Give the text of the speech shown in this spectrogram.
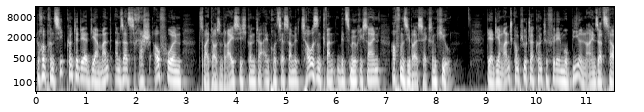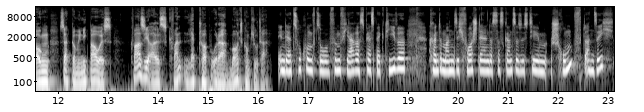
Doch im Prinzip könnte der Diamantansatz rasch aufholen. 2030 könnte ein Prozessor mit 1000 Quantenbits möglich sein, hoffen sie bei Saxon-Q. Der Diamantcomputer könnte für den mobilen Einsatz taugen, sagt Dominik Baues quasi als Quantenlaptop oder Bordcomputer. In der Zukunft, so fünf Jahresperspektive, könnte man sich vorstellen, dass das ganze System schrumpft an sich.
